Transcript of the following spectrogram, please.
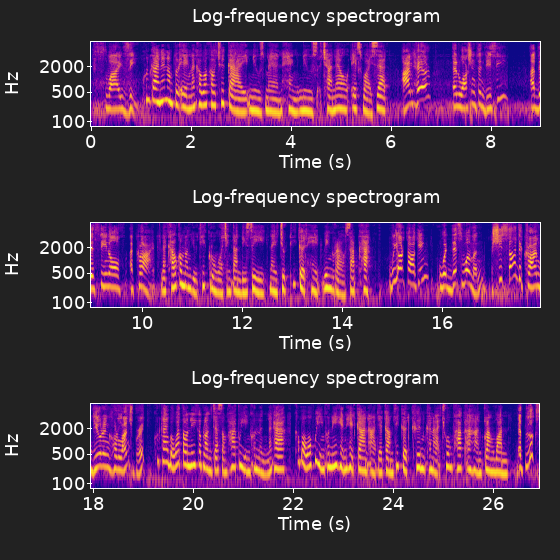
XYZ. คุณกายแนะนำตัวเองนะคะว่าเขาชื่อกาย Newsman แห่ง News Channel XYZ. I'm here in Washington D.C. at the scene of a crime. และเขากำลังอยู่ที่กรุงวอชิงตันดีซีในจุดที่เกิดเหตุวิ่งราวทรัพย์ค่ะ We are talking with this woman. She saw the crime during her lunch break. คุณกายบอกว่าตอนนี้กำลังจะสัมภาษณ์ผู้หญิงคนหนึ่งนะคะ เขาบอกว่าผู้หญิงคนนี้เห็นเหตุการณ์อาชญากรรมที่เกิดขึ้นขณะช่วงพักอาหารกลางวัน It looks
